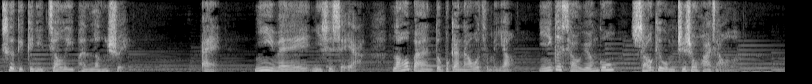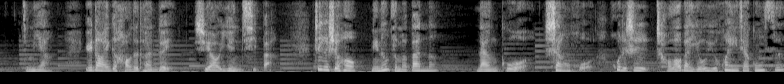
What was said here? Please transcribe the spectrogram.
彻底给你浇了一盆冷水。哎，你以为你是谁呀？老板都不敢拿我怎么样，你一个小员工，少给我们指手画脚了。怎么样？遇到一个好的团队？需要运气吧，这个时候你能怎么办呢？难过、上火，或者是炒老板鱿鱼换一家公司。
